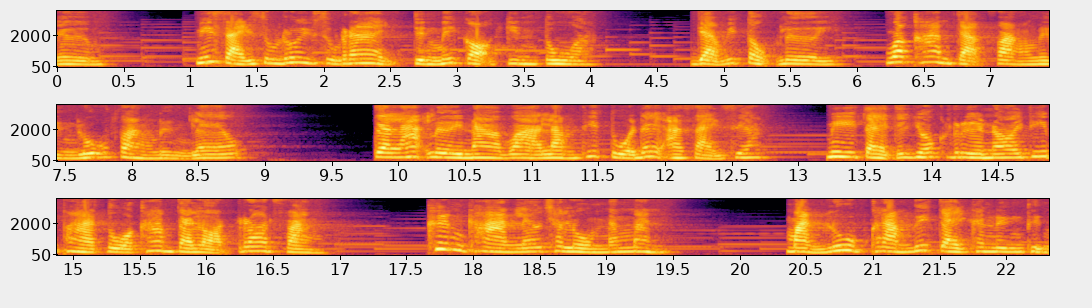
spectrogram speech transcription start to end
เดิม นิสัยสุรุ่ยสุร่ายจึงไม่เกาะกินตัว อย่าวิตกเลยว่าข้ามจากฝั่งหนึ่งลุฝั่งหนึ่งแล้ว จะละเลยนาวาลำที่ตัวได้อาศัยเสีย มีแต่จะยกเรือน้อยที่พาตัวข้ามตลอดรอดฝั่ง ขึ้นคานแล้วฉลมน้ำมัน หมั่นรูปคลำด้วยใจคนึงถึง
